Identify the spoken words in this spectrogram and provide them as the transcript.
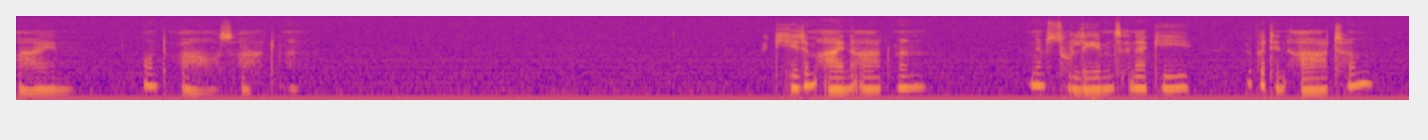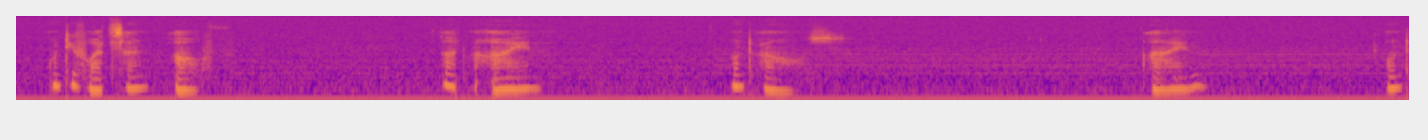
Ein- und ausatmen. Mit jedem Einatmen nimmst du Lebensenergie über den Atem und die Wurzeln auf. Atme ein und aus. Ein und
